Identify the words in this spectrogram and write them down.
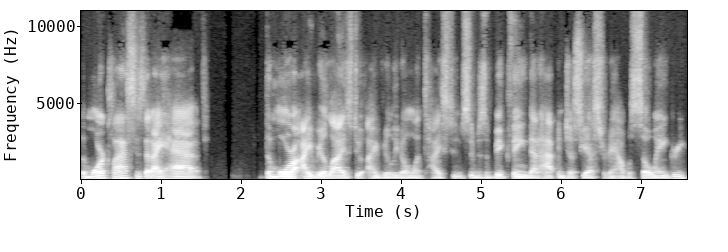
The more classes that i have the more i realize do i really don't want thai students. It was a big thing that happened just yesterday. I was so angry.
